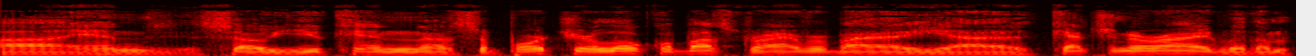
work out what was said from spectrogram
Uh, and so you can uh, support your local bus driver by uh, catching a ride with them.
